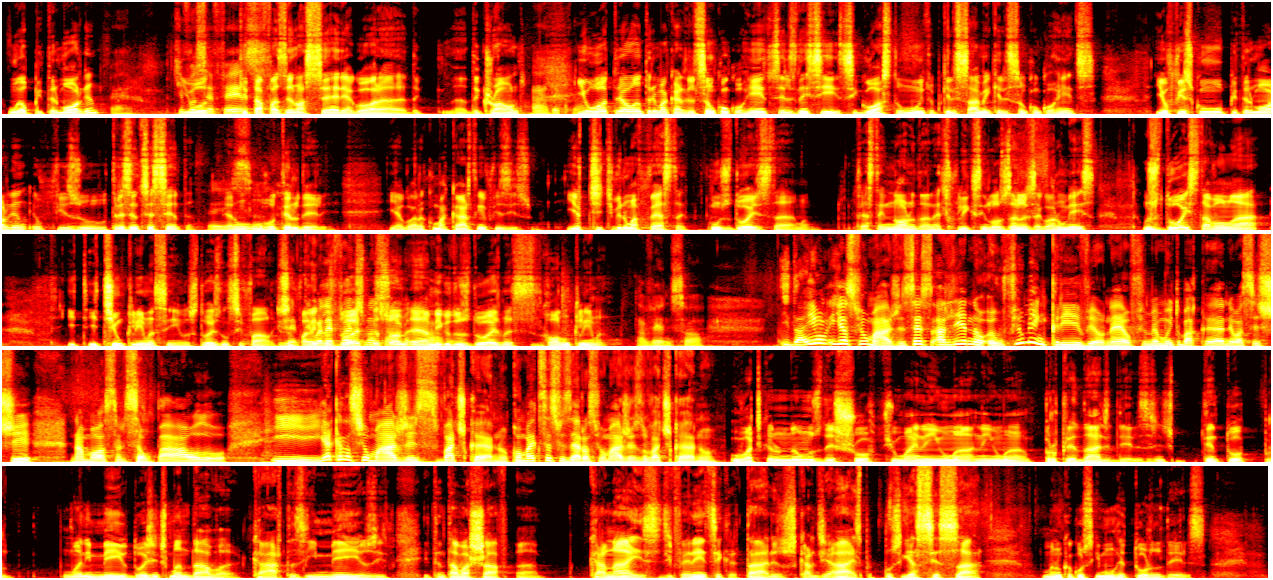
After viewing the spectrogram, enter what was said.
Um é o Peter Morgan. É. Que e o outro fez... que está fazendo a série agora, The, uh, The, Crown. Ah, The Crown. E o outro é o Anthony McCarthy. Eles são concorrentes, eles nem se, se gostam muito, porque eles sabem que eles são concorrentes. E eu fiz com o Peter Morgan, eu fiz o 360. Isso. Era um, um roteiro dele. E agora com o McCarthy eu fiz isso. E eu tive numa festa com os dois, tá? uma festa enorme da Netflix em Los Angeles agora um mês. Os dois estavam lá e, e tinha um clima, assim. Os dois não se falam. eu falei com os dois porque eu sou é, amigo dos dois, mas rola um clima. Tá vendo só? E daí e as filmagens? Vocês, ali no, o filme é incrível, né? O filme é muito bacana. Eu assisti na mostra de São Paulo. E, e aquelas filmagens Vaticano? Como é que vocês fizeram as filmagens no Vaticano? O Vaticano não nos deixou filmar em nenhuma, nenhuma propriedade deles. A gente tentou por um ano e meio, dois, a gente mandava cartas e e-mails e, e tentava achar uh, canais diferentes, secretários, cardeais, para conseguir acessar mas nunca conseguimos um retorno deles.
